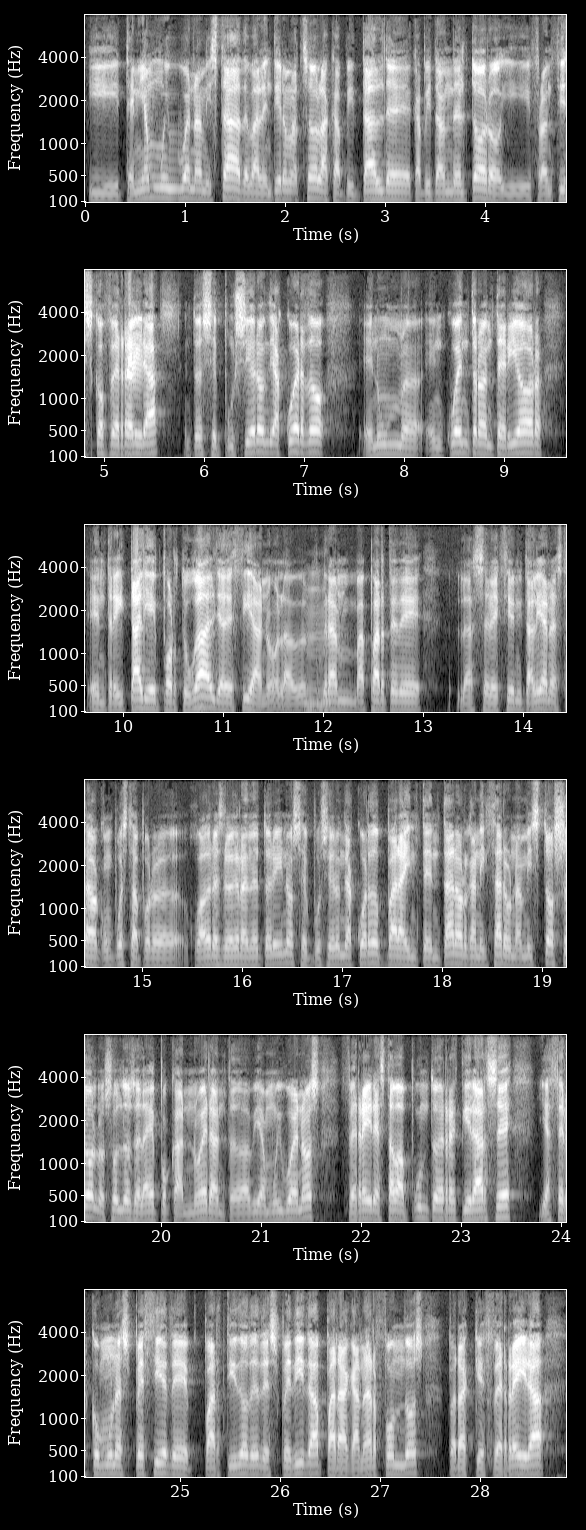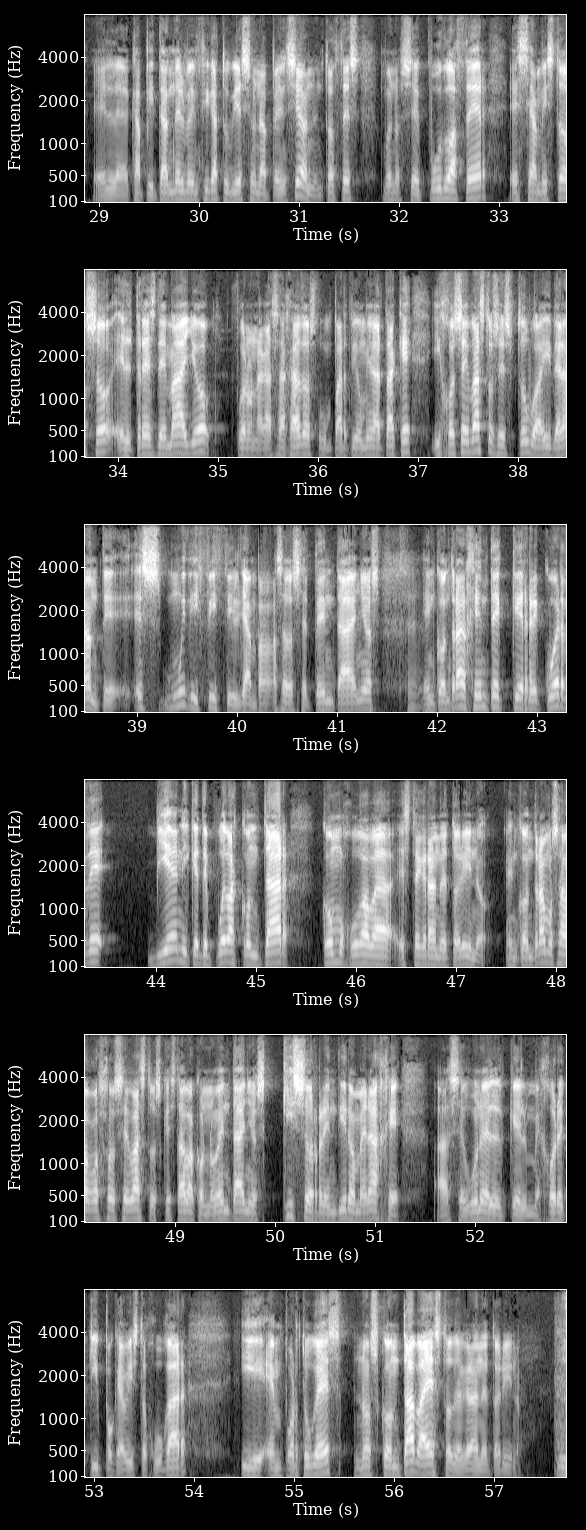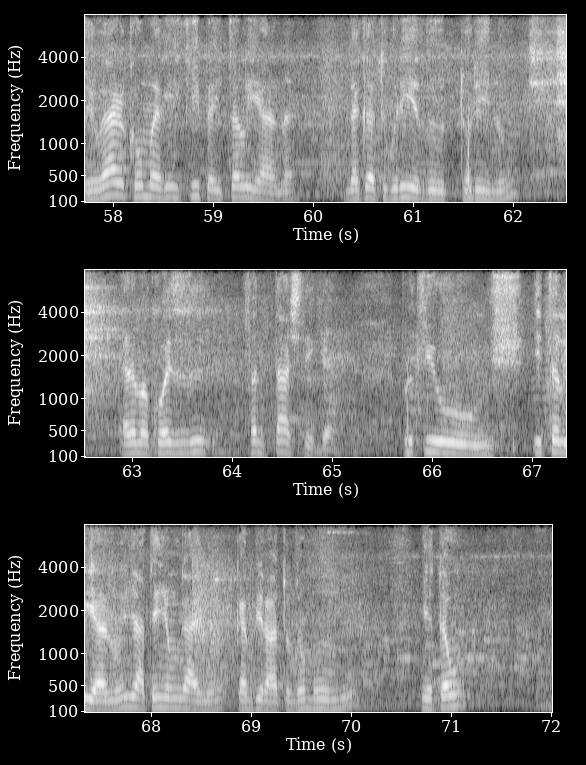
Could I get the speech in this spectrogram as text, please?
y tenía muy buena amistad de Valentino Mazzola, capital de, capitán del Toro, y Francisco Ferreira, entonces se pusieron de acuerdo en un encuentro anterior entre Italia y Portugal, ya decía, ¿no? La mm. gran parte de la selección italiana estaba compuesta por uh, jugadores del Grande Torino, se pusieron de acuerdo para intentar organizar un amistoso, los sueldos de la época no eran todavía muy buenos, Ferreira estaba a punto de retirarse y hacer como una especie de partido de despedida para ganar fondos para que Ferreira, el capitán del Benfica, tuviese una pensión. Entonces, bueno, se pudo hacer ese amistoso el 3 de mayo, fueron agasajados, fue un partido muy ataque y José Bastos estuvo ahí delante. Es muy difícil, ya han pasado 70 años, sí. encontrar gente que recuerde bien y que te pueda contar cómo jugaba este grande Torino. Encontramos a José Bastos, que estaba con 90 años, quiso rendir homenaje a, según el que el mejor equipo que ha visto jugar, y en portugués nos contaba esto del grande Torino. Jogar com uma equipa italiana da categoria do Torino era uma coisa fantástica, porque os italianos já tinham ganho o campeonato do mundo, e então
